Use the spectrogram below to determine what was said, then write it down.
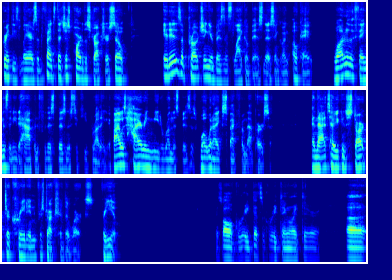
create these layers of defense that's just part of the structure. So it is approaching your business like a business and going okay what are the things that need to happen for this business to keep running? If i was hiring me to run this business what would i expect from that person? And that's how you can start to create an infrastructure that works for you. That's all great. That's a great thing right there. Uh,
